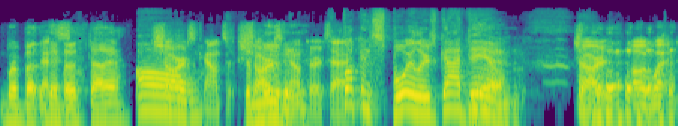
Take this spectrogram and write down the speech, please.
Where bo- they That's- both die? Oh, Char's counter. the Char's movie. counter attack. fucking spoilers! Goddamn. Char. Oh, what?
